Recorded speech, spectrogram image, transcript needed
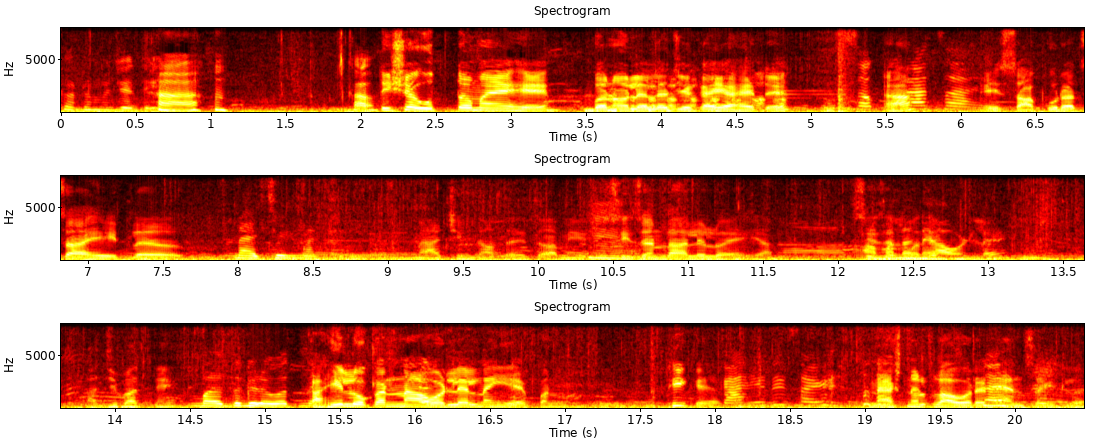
तो मुझे दिया हाँ. अतिशय उत्तम आहे हे बनवलेलं जे काही आहे ते. हा? हे साकुराचं आहे इथलं. मॅचिंग मॅचिंग मॅचिंग नाव आहे तर आम्ही सीझनला आलेलो आहे या सीझन आम्हाला नाही आवडलंय. अजिबात नाही. मला तर गिळवत नाही. काही लोकांना आवडलेलं नाहीये पण ठीक आहे. नॅशनल फ्लावर आहे ना यांचं इथलं.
